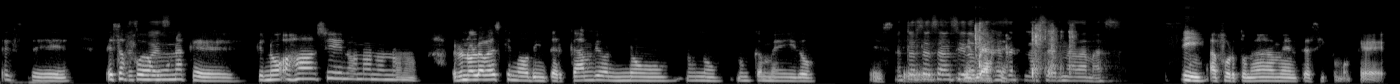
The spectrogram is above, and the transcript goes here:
este, esa después. fue una que, que no, ajá, sí, no, no, no, no, no, pero no, la verdad es que no, de intercambio, no, no, no, nunca me he ido. Este, Entonces han sido de viajes de placer nada más. Sí, afortunadamente, así como que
